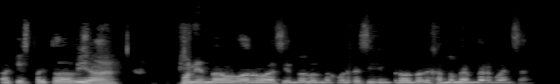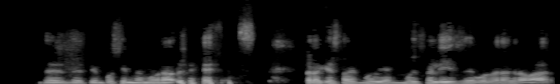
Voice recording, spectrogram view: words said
aquí estoy todavía poniendo gorro, haciendo los mejores intros, dejándome en vergüenza desde tiempos inmemorables. pero aquí estoy muy bien, muy feliz de volver a grabar,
